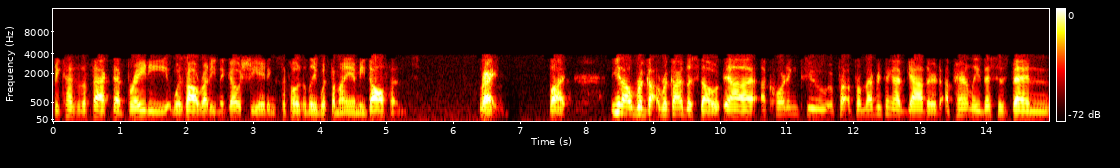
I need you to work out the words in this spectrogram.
because of the fact that Brady was already negotiating supposedly with the Miami Dolphins. Right. But you know, reg- regardless though, uh, according to fr- from everything I've gathered, apparently this has been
